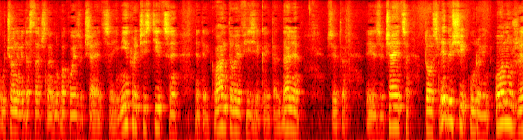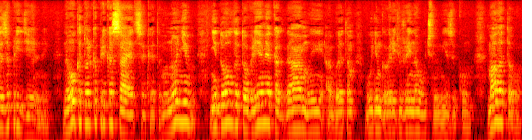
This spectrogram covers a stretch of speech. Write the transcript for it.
учеными достаточно глубоко изучается, и микрочастицы, это и квантовая физика и так далее. Все это изучается то следующий уровень, он уже запредельный. Наука только прикасается к этому, но не, недолго то время, когда мы об этом будем говорить уже и научным языком. Мало того,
